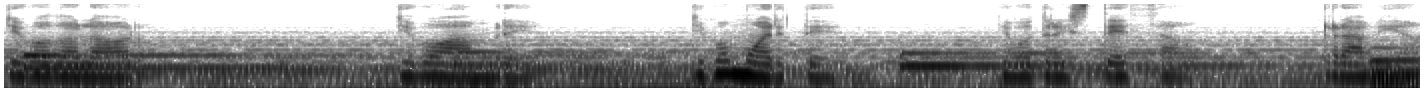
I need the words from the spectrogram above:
llevó dolor, llevó hambre, llevó muerte, llevó tristeza, rabia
